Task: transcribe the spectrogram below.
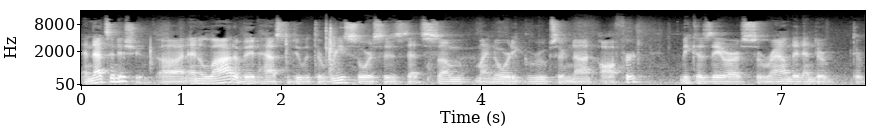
And that's an issue. Uh, and a lot of it has to do with the resources that some minority groups are not offered because they are surrounded and they're, they're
